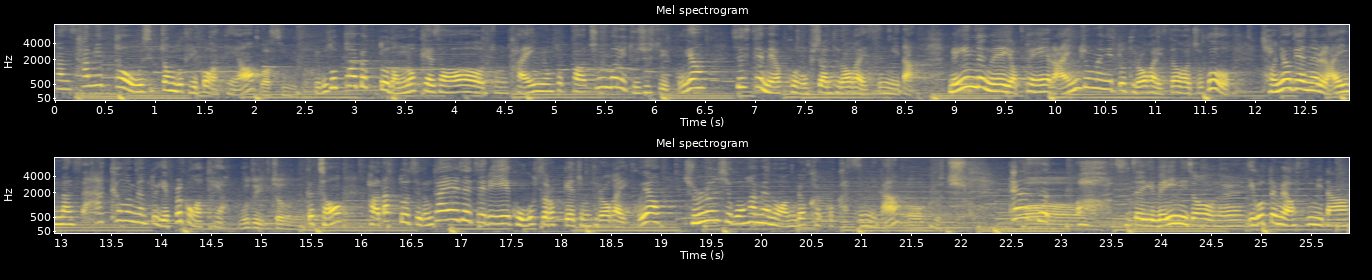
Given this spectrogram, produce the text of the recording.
한 4m 50 정도 될 것 같아요. 맞습니다. 그리고 소파벽도 넉넉해서 좀 다인용 소파 충분히 두실 수 있고요. 시스템 에어컨 옵션 들어가 있습니다. 메인 등 외에 옆에 라인 조명이 또 들어가 있어가지고 저녁에는 라인만 싹 켜놓으면 또 예쁠 것 같아요. 무드 있죠, 그러면? 그쵸? 바닥도 지금 타일 재질이 고급스럽게 좀 들어가 있고요. 줄눈 시공 하면 완벽할 것 같습니다. 어, 그렇죠. 테라스, 와. 아, 진짜 이게 메인이죠, 오늘. 이것 때문에 왔습니다.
